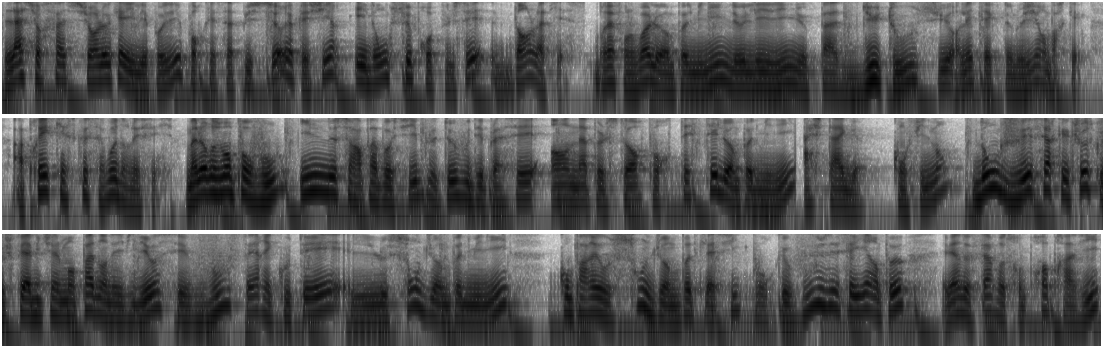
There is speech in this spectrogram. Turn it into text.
la surface sur laquelle il est posé pour que ça puisse se réfléchir et donc se propulser dans la pièce. Bref, on le voit, le HomePod mini ne lésigne pas du tout sur les technologies embarquées. Après, qu'est-ce que ça vaut dans les faits? Malheureusement pour vous, il ne sera pas possible de vous déplacer en Apple Store pour tester le HomePod mini, hashtag confinement. Donc je vais faire quelque chose que je fais habituellement pas dans des vidéos, c'est vous faire écouter le son du HomePod mini comparé au son du HomePod classique pour que vous essayiez un peu eh bien, de faire votre propre avis,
